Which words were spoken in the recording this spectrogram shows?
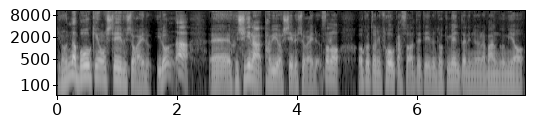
ういろんな冒険をしている人がいる。いろんな、えー、不思議な旅をしている人がいる。そのことにフォーカスを当てているドキュメンタリーのような番組を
